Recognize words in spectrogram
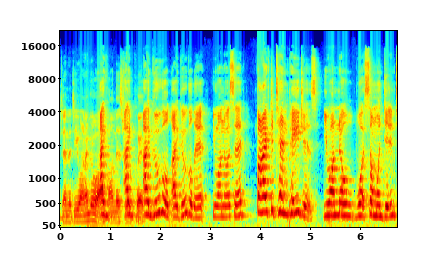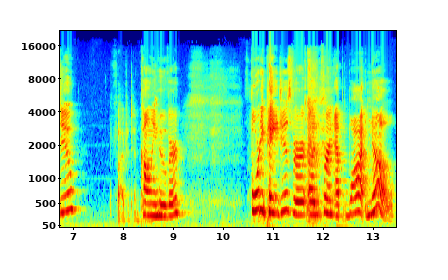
Jenna, do you want to go off on this real I, quick? I googled i googled it. You want to know what it said? Five to ten pages. You want to know what someone didn't do? Five to ten. colleen hoover. 40 pages for a, for an ep why? No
